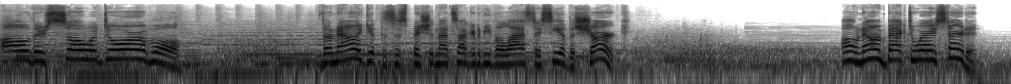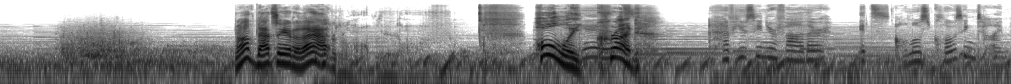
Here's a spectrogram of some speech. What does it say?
Oh, they're so adorable. Though now I get the suspicion that's not going to be the last I see of the shark. Oh, now I'm back to where I started. Well, that's the end of that. Holy Kids, crud. Have you seen your father? It's almost closing time.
